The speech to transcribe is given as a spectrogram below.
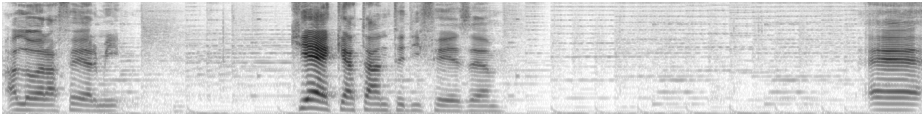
Allora, fermi. Chi è che ha tante difese? Eh...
